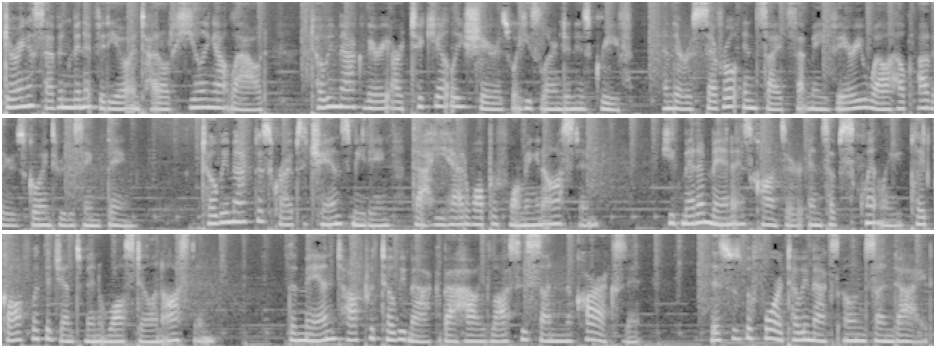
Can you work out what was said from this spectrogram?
During a seven minute video entitled Healing Out Loud, TobyMac very articulately shares what he's learned in his grief, and there are several insights that may very well help others going through the same thing. TobyMac describes a chance meeting that he had while performing in Austin. He'd met a man at his concert and subsequently played golf with the gentleman while still in Austin. The man talked with TobyMac about how he lost his son in a car accident. This was before TobyMac's own son died.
